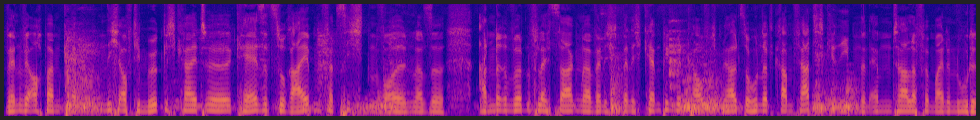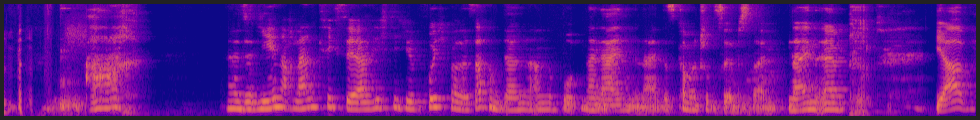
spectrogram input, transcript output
wenn wir auch beim Campen nicht auf die Möglichkeit, äh, Käse zu reiben, verzichten wollen. Also andere würden vielleicht sagen, na, wenn ich, wenn ich Camping bin, kaufe ich mir halt so 100 Gramm fertig geriebenen Emmentaler für meine Nudeln. Ach, also je nach Land kriegst du ja richtige furchtbare Sachen dann angeboten. Nein, nein, nein, das kann man schon selbst sein. Nein, äh, pff ja,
